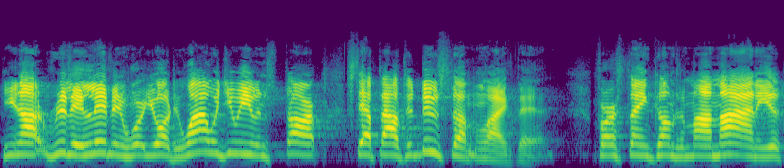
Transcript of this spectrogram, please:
you're not really living where you ought to, why would you even start, step out to do something like that? First thing comes to my mind is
